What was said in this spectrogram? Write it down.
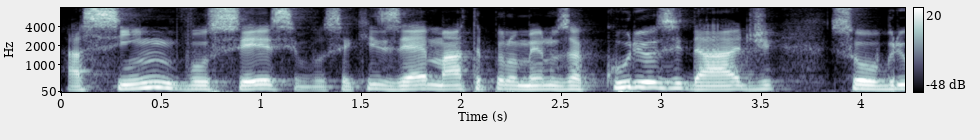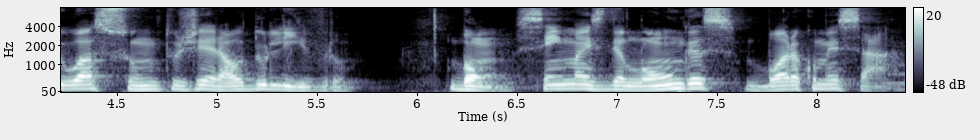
Assim, você, se você quiser, mata pelo menos a curiosidade sobre o assunto geral do livro. Bom, sem mais delongas, bora começar.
